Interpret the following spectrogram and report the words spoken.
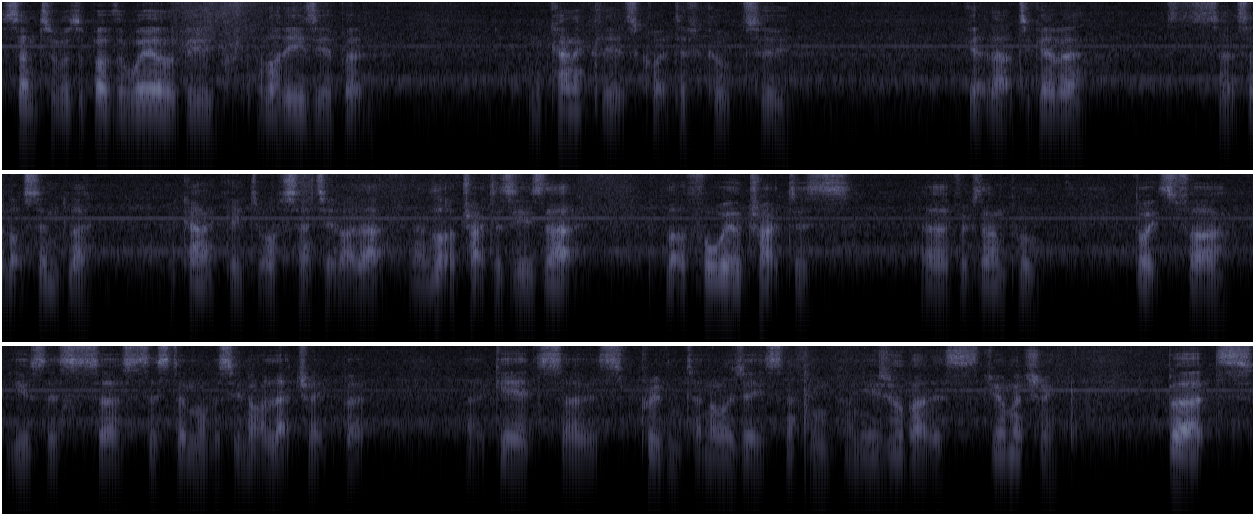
centre was above the wheel, it'd be a lot easier. But mechanically, it's quite difficult to get that together. So it's a lot simpler mechanically to offset it like that. And a lot of tractors use that. A lot of four-wheel tractors, uh, for example, Deutz-Fahr use this uh, system. Obviously not electric, but uh, geared. So it's proven technology. It's nothing unusual about this geometry. But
